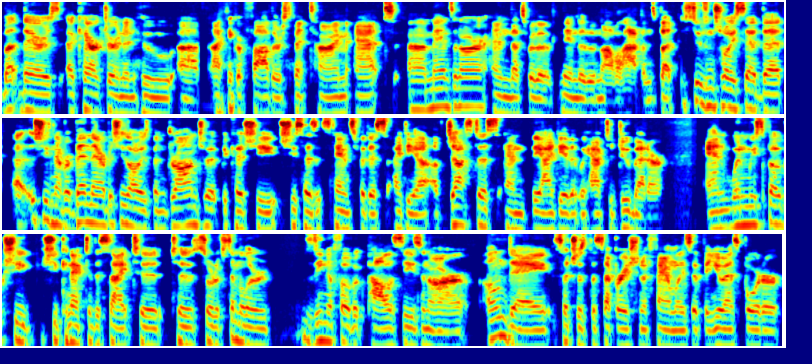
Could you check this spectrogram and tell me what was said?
But there's a character in it who uh, I think her father spent time at uh, Manzanar, and that's where the, the, end of the novel happens. But Susan Choi said that uh, she's never been there, but she's always been drawn to it because she, she says it stands for this idea of justice and the idea that we have to do better. And when we spoke, she she connected the site to to sort of similar xenophobic policies in our own day, such as the separation of families at the U.S. border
